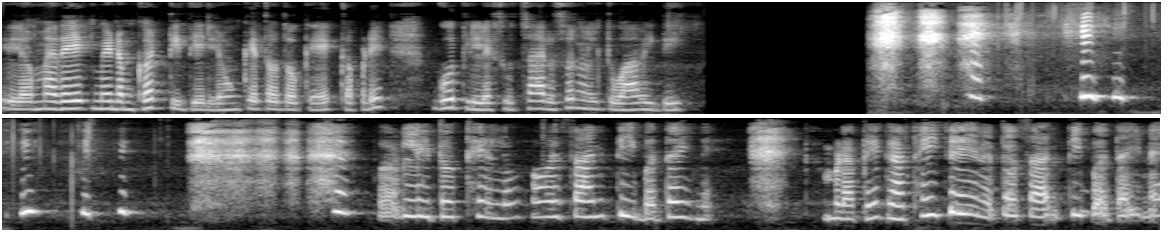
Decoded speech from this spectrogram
એટલે અમારે એક મેડમ ઘટતી હતી એટલે હું કહેતો હતો કે એક આપણે ગોતી લેશું. સારું સોનલ તું આવી ગઈ પરલી તો થેલો હવે શાંતિ બધાયને હમણાં ભેગા થઈ જઈએ ને તો શાંતિ બધાયને.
